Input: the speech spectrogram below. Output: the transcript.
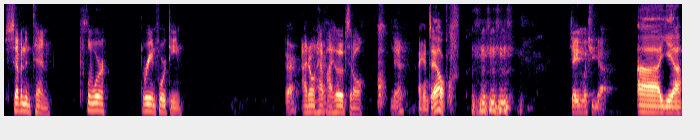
seven and ten. Floor, three and fourteen. Fair. I don't have Fair. high hopes at all. Yeah, I can tell. Jaden, what you got? Uh, yeah,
